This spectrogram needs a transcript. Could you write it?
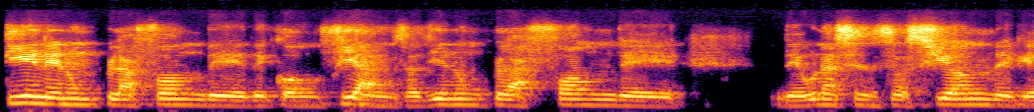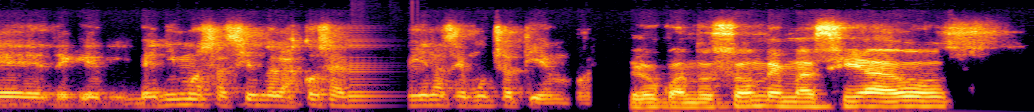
tienen un plafón de, confianza, tienen un plafón de, una sensación de que, de que venimos haciendo las cosas bien hace mucho tiempo. Pero cuando son demasiados,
